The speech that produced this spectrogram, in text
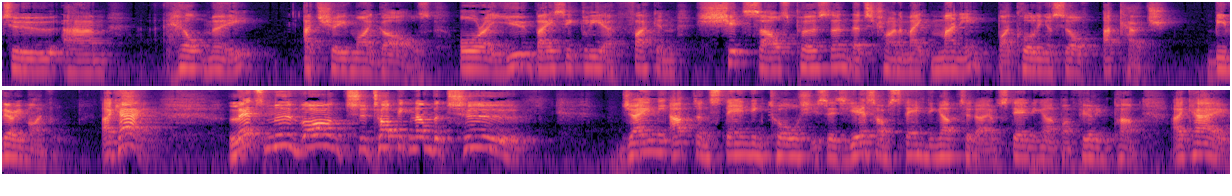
to um, help me achieve my goals? Or are you basically a fucking shit salesperson that's trying to make money by calling yourself a coach? Be very mindful. Okay, let's move on to topic number two Jamie Upton standing tall. She says, Yes, I'm standing up today. I'm standing up. I'm feeling pumped. Okay.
